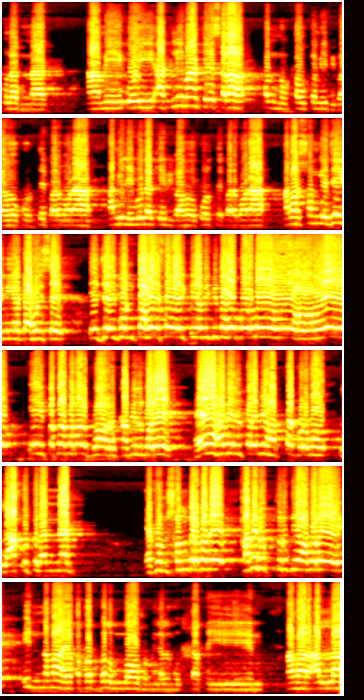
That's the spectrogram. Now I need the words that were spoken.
তোলার নাক। আমি ওই আকলিমাকে ছাড়া অন্য কাউকে আমি বিবাহ করতে পারব না। আমি লেবুদাকে বিবাহ করতে পারব না। আমার সঙ্গে যে মেয়েটা হয়েছে এই যে বোনটা হয়েছে, ওইকে আমি বিবাহ করব। এই কথা বলার পর কাবিল বলে হ্যাঁ হাবিল, তোর আমি হত্যা করব, লাখ তোলার নাক। এখন সুন্দরভাবে হাবিল উত্তর দিয়া বলে আমার আল্লাহ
